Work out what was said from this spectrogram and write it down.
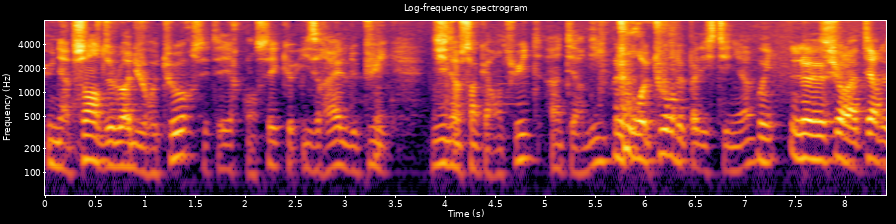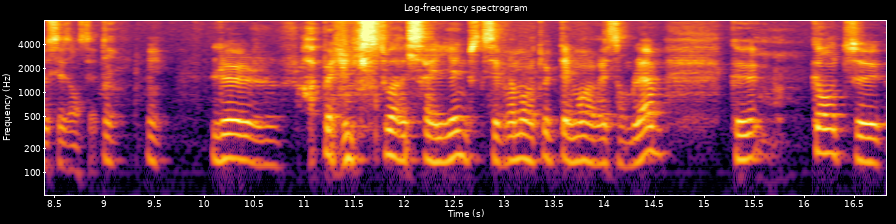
une absence de loi du retour, c'est-à-dire qu'on sait que Israël, depuis 1948 interdit tout retour de Palestiniens sur la terre de ses ancêtres. Le, je rappelle une histoire israélienne, parce que c'est vraiment un truc tellement invraisemblable, que quand euh,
